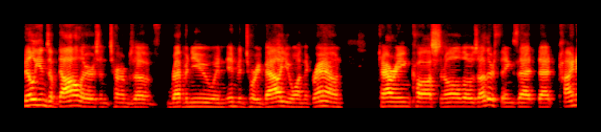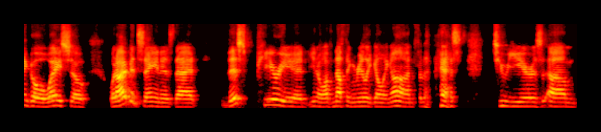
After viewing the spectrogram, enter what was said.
billions of dollars in terms of revenue and inventory value on the ground carrying costs and all those other things that that kind of go away. So what i've been saying is that this period you know of nothing really going on for the past two years um,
